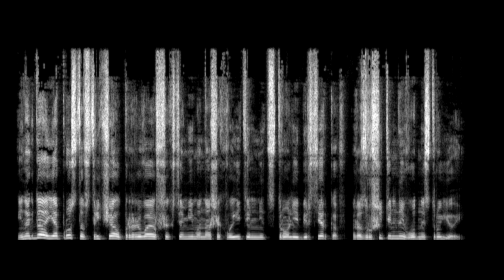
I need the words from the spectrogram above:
Иногда я просто встречал прорывавшихся мимо наших воительниц троллей берсерков разрушительной водной струей.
